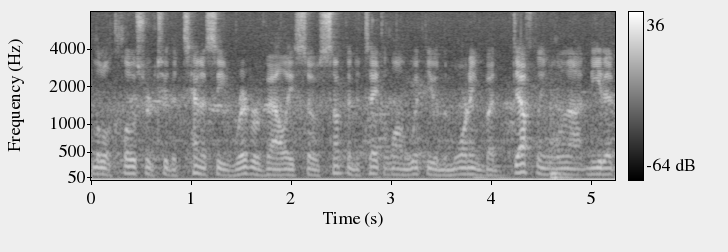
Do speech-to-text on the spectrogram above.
a little closer to the Tennessee River Valley, so something to take along with you in the morning, but definitely will not need it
